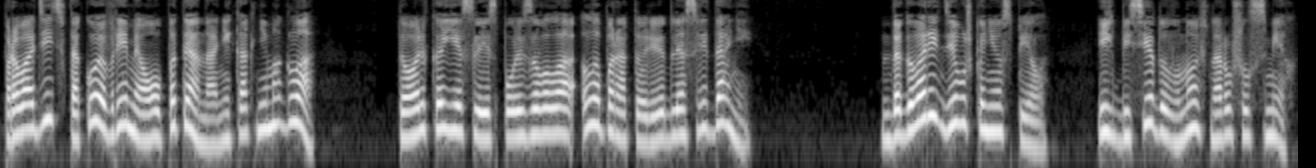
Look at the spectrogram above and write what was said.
проводить в такое время опыты она никак не могла, только если использовала лабораторию для свиданий. Договорить девушка не успела. Их беседу вновь нарушил смех.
